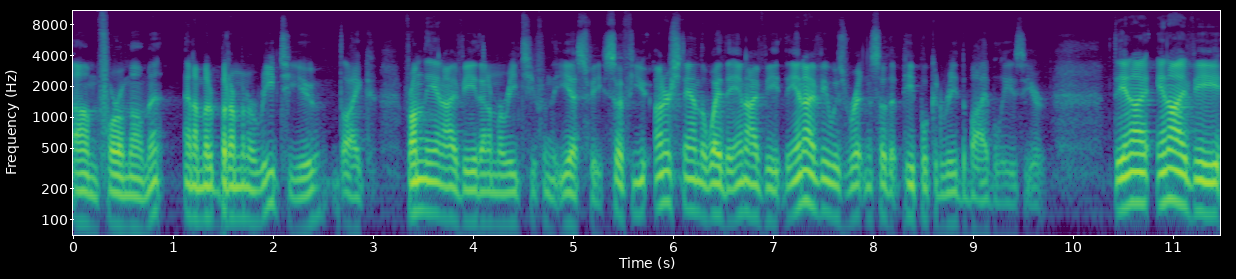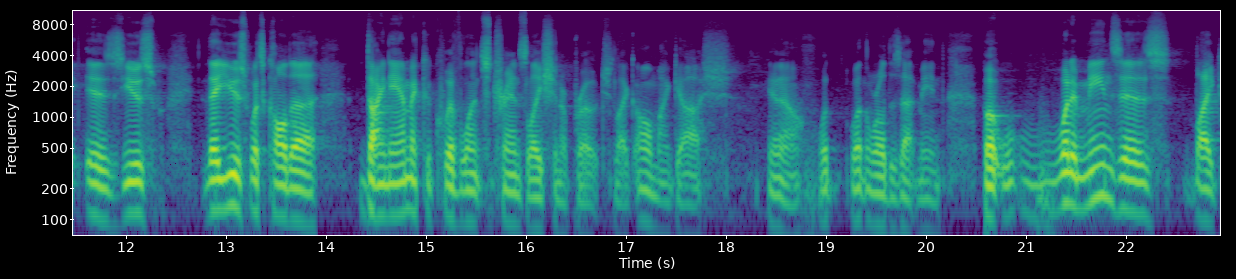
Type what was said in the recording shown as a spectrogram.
um, for a moment, and I'm gonna, but I'm going to read to you like from the NIV, then I'm going to read to you from the ESV. So if you understand the way the NIV, the NIV was written so that people could read the Bible easier. The NIV is used, they use what's called a dynamic equivalence translation approach. Like, oh my gosh, you know, what, what in the world does that mean? But what it means is, like,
